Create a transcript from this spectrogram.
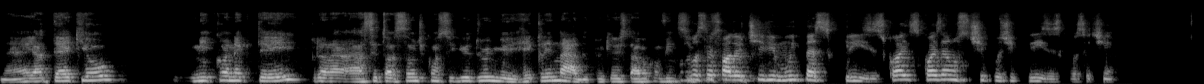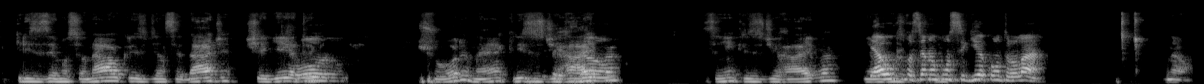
né? E até que eu me conectei para a situação de conseguir dormir reclinado, porque eu estava com 25 Quando você fala eu tive muitas crises, quais quais eram os tipos de crises que você tinha? Crises emocional, crise de ansiedade, cheguei Choro. a ter choro, né? Crises de raiva. Sim, crises de raiva. É algo que você não conseguia controlar? Não.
